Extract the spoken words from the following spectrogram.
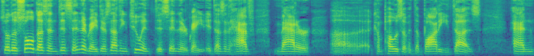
So the soul doesn't disintegrate. There's nothing to disintegrate. It doesn't have matter uh, composed of it. The body does. And,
